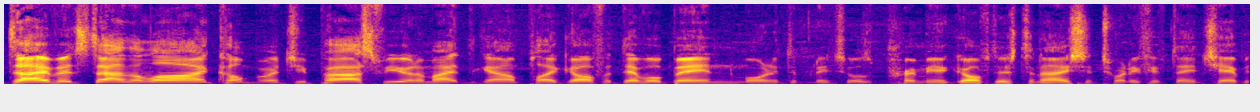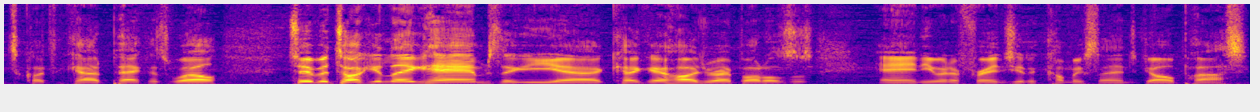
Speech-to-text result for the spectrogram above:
David, stay on the line. Complimentary pass for you and a mate to go and play golf at Devil Bend, Mornington Peninsula's premier golf destination. 2015 Champions Collector Card Pack as well. Two Bertocchi Leg Hams, the uh, Cocoa Hydro bottles, and you and a friend get a Comics Lounge Gold Pass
